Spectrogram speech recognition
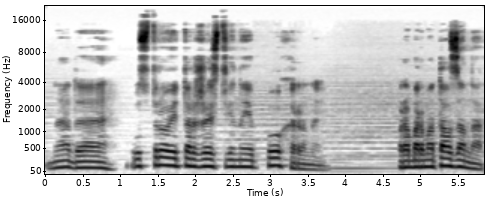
Надо устроить торжественные похороны, пробормотал Занар.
